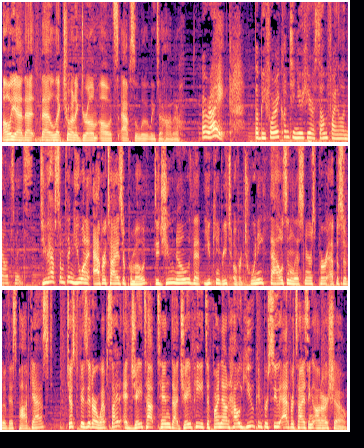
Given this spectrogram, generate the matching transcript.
Oh yeah, that that electronic drum, oh, it's absolutely Tejano. Alright, but before we continue, here are some final announcements. Do you have something you want to advertise or promote? Did you know that you can reach over 20,000 listeners per episode of this podcast? Just visit our website at jtop10.jp to find out how you can pursue advertising on our show.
